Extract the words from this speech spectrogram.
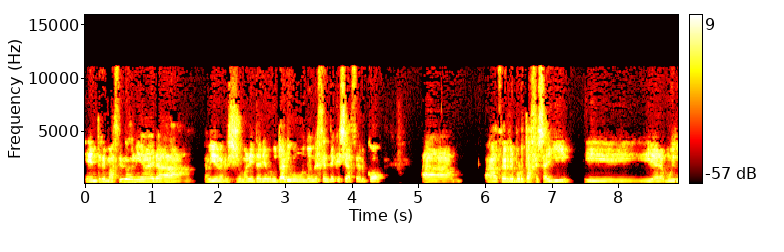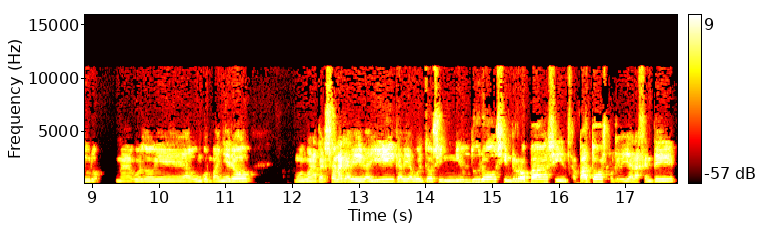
entre Macedonia, era, había una crisis humanitaria brutal y hubo un montón de gente que se acercó a, a hacer reportajes allí y, y era muy duro. Me acuerdo que algún compañero, muy buena persona, que había ido allí, que había vuelto sin ni un duro, sin ropa, sin zapatos, porque veía a la gente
